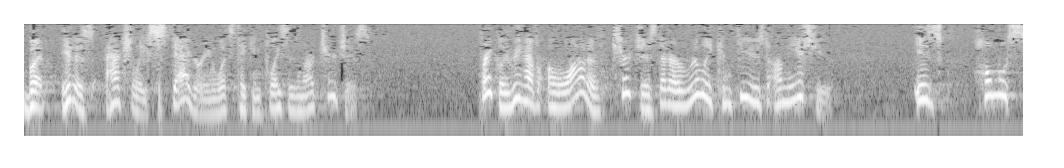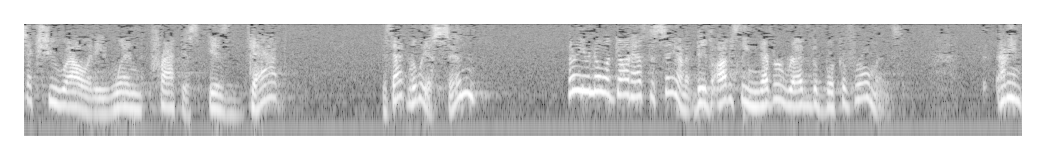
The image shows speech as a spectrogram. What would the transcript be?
but it is actually staggering what's taking place in our churches. Frankly, we have a lot of churches that are really confused on the issue. Is homosexuality, when practiced, is that is that really a sin? I don't even know what God has to say on it. They've obviously never read the book of Romans. I mean,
